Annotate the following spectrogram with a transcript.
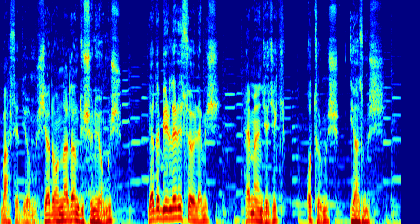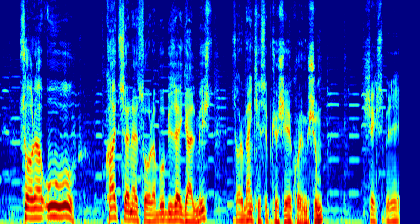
bahsediyormuş ya da onlardan düşünüyormuş ya da birileri söylemiş hemencecik oturmuş yazmış. Sonra uuu kaç sene sonra bu bize gelmiş. Sonra ben kesip köşeye koymuşum. Shakespeare'i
